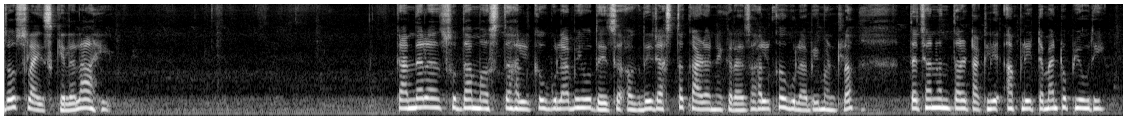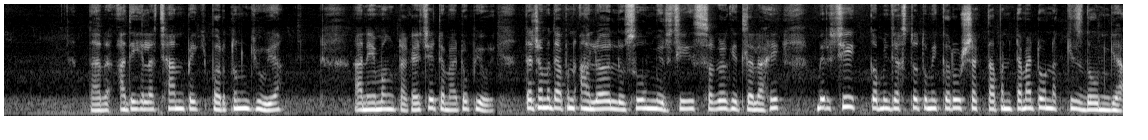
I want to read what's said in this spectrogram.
जो स्लाईस केलेला आहे. कांद्यालासुद्धा मस्त हलकं गुलाबी होऊ द्यायचं. अगदी जास्त काळं नाही करायचं. हलकं गुलाबी म्हटलं. त्याच्यानंतर टाकली आपली टमॅटो प्युरी. तर आधी ह्याला छानपैकी परतून घेऊया. आणि मग टाकायचे टमॅटो प्युरी. त्याच्यामध्ये आपण आलं लसूण मिरची सगळं घेतलेलं आहे. मिरची कमी जास्त तुम्ही करू शकता पण टमॅटो नक्कीच दोन घ्या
